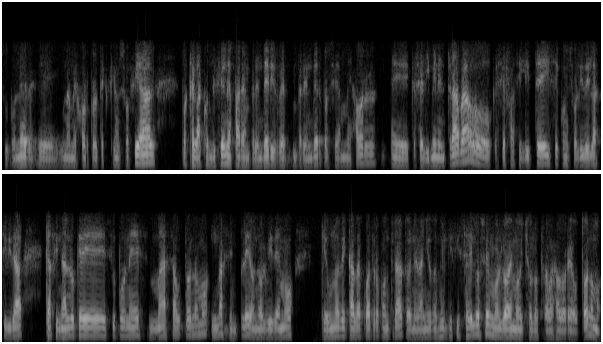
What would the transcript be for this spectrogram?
suponer eh, una mejor protección social, pues que las condiciones para emprender y reemprender pues sean mejor, eh, que se eliminen trabas o que se facilite y se consolide la actividad, que al final lo que supone es más autónomo y más empleo. No olvidemos que uno de cada cuatro contratos en el año 2016 los hemos, lo hemos hecho los trabajadores autónomos.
